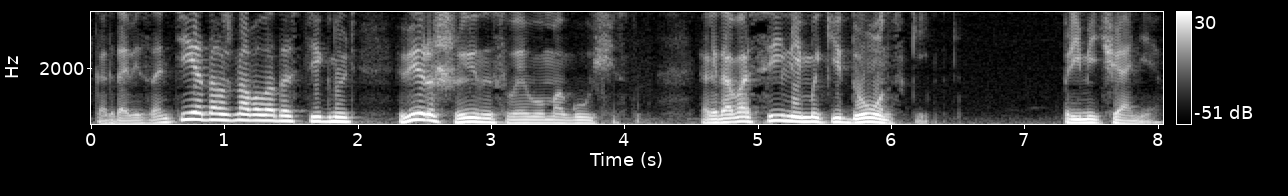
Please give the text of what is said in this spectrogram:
когда Византия должна была достигнуть вершины своего могущества, когда Василий Македонский, примечание,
